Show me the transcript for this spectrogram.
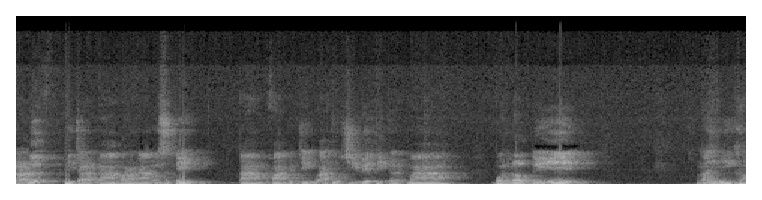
ระลึกพิจารณาบรณานุสติ ตามความเป็นจริงว่าทุกชีวิตที่เกิดมาบนโลกนี้ ไม่มีใคร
